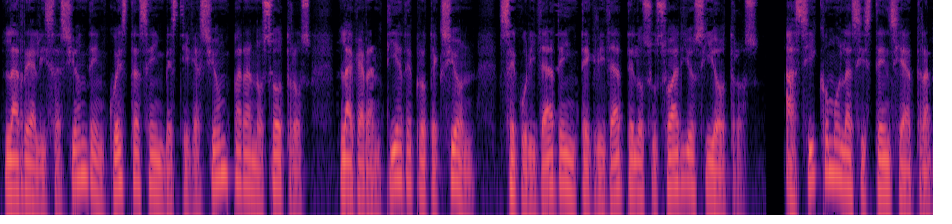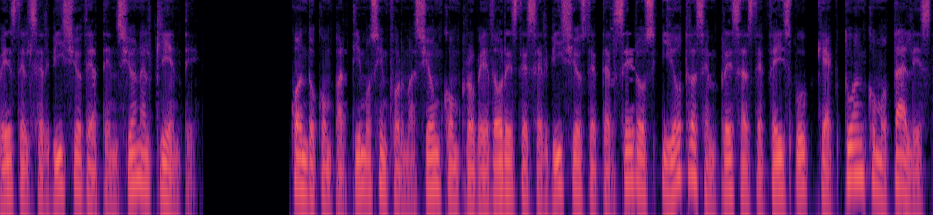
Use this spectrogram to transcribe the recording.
la realización de encuestas e investigación para nosotros, la garantía de protección, seguridad e integridad de los usuarios y otros, así como la asistencia a través del servicio de atención al cliente cuando compartimos información con proveedores de servicios de terceros y otras empresas de Facebook que actúan como tales,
